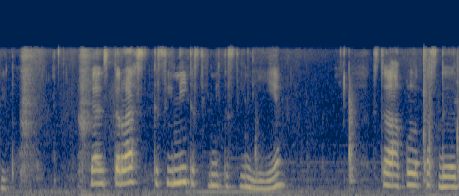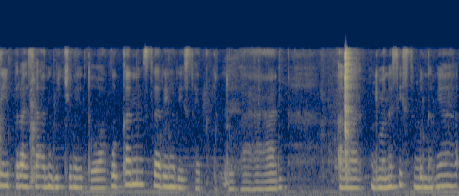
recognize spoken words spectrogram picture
gitu. Dan setelah ke sini ke sini ke sini setelah aku lepas dari perasaan bucin itu aku kan sering riset gitu kan. Uh, gimana sih sebenarnya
